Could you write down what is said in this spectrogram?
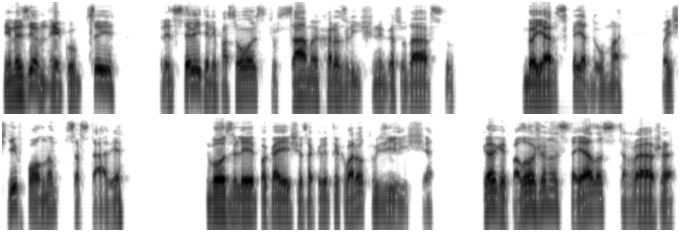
Иноземные купцы представители посольств самых различных государств, Боярская дума почти в полном составе. Возле пока еще закрытых ворот узилища, как и положено, стояла стража,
